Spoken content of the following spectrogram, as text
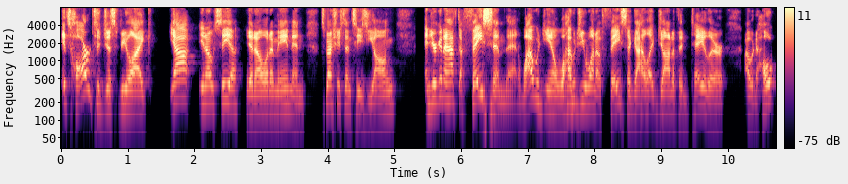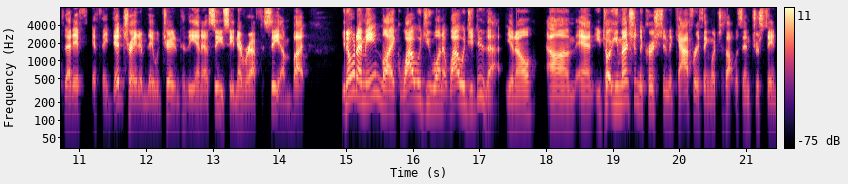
it's hard to just be like, yeah, you know, see ya. You know what I mean? And especially since he's young and you're going to have to face him then. Why would you know, why would you want to face a guy like Jonathan Taylor? I would hope that if if they did trade him, they would trade him to the NFC so you never have to see him. But you know what I mean? Like, why would you want it? Why would you do that? You know? Um, and you talk, you mentioned the Christian McCaffrey thing, which I thought was interesting.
